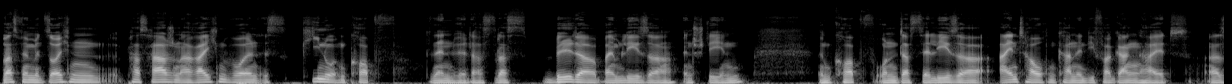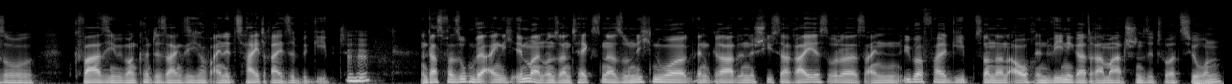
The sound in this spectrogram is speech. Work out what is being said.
Was wir mit solchen Passagen erreichen wollen, ist Kino im Kopf nennen wir das, dass Bilder beim Leser entstehen im Kopf und dass der Leser eintauchen kann in die Vergangenheit. Also quasi, man könnte sagen, sich auf eine Zeitreise begibt. Mhm. Und das versuchen wir eigentlich immer in unseren Texten. Also nicht nur, wenn gerade eine Schießerei ist oder es einen Überfall gibt, sondern auch in weniger dramatischen Situationen.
